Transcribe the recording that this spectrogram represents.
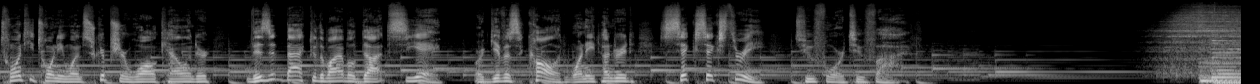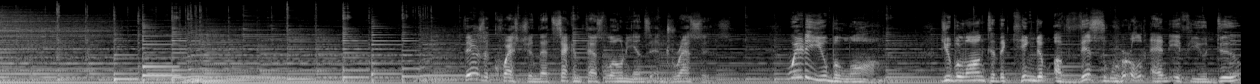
2021 Scripture Wall calendar, visit backtothebible.ca or give us a call at 1 800 663 2425. There's a question that Second Thessalonians addresses. Where do you belong? You belong to the kingdom of this world? And if you do,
